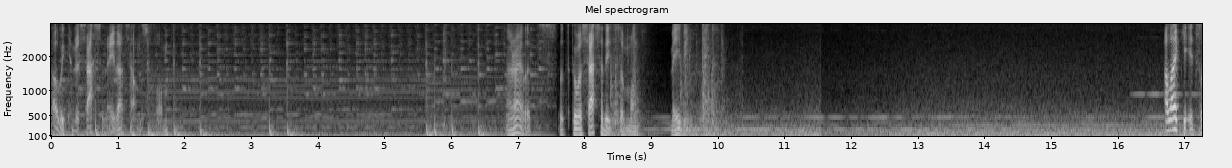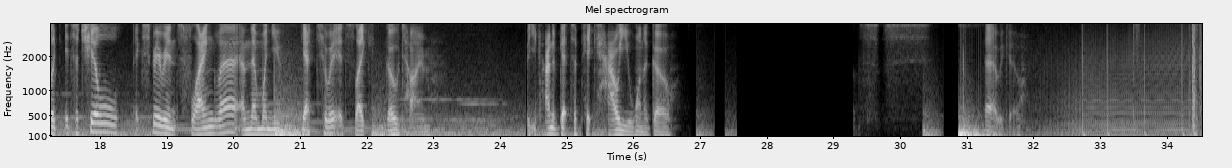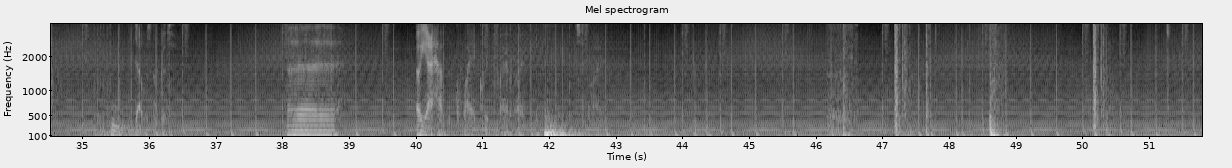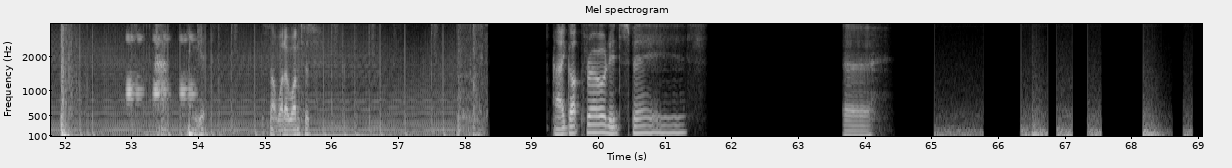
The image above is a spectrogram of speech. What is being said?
Oh, we can assassinate. That sounds fun. All right, let's let's go assassinate someone. Maybe. I like it. It's like it's a chill experience flying there, and then when you get to it, it's like go time. But you kind of get to pick how you want to go. There we go. Ooh, that was not good. Uh... Oh yeah, I have the quiet quick fire rifle. Dang it. That's not what I wanted. I got thrown into space. Uh.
